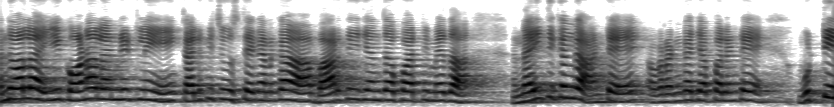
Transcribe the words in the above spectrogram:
అందువల్ల ఈ కోణాలన్నింటినీ కలిపి చూస్తే కనుక భారతీయ జనతా పార్టీ మీద నైతికంగా అంటే ఒక రకంగా చెప్పాలంటే ఉట్టి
